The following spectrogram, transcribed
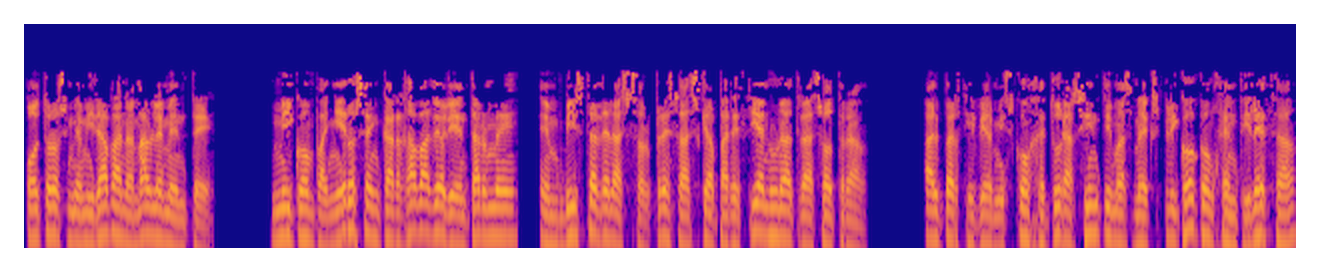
otros me miraban amablemente. Mi compañero se encargaba de orientarme, en vista de las sorpresas que aparecían una tras otra. Al percibir mis conjeturas íntimas me explicó con gentileza,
